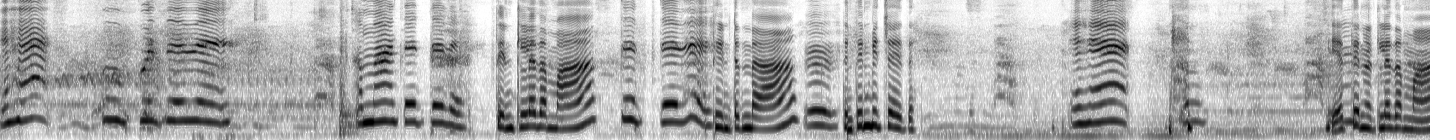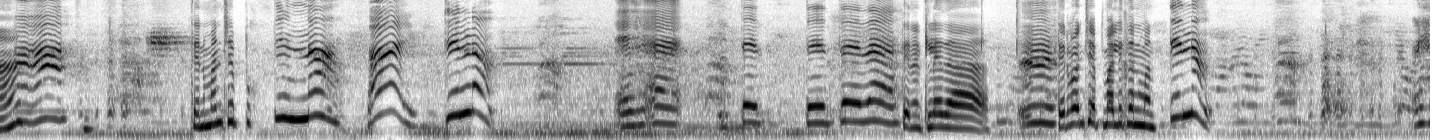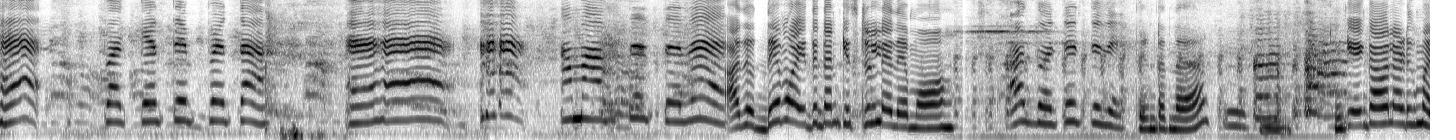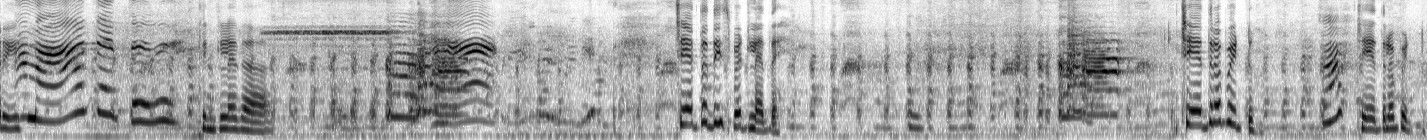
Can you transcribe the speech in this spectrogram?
తినే తింటలేదమ్మా? తింటుందా? తిని తినిపించు అయితే ఏ తినట్లేదమ్మా? తినమని చెప్పు. తిన్నా. ఏయ్, తిన్నా. తినట్లేదా? తినమని చెప్పు మళ్ళీ తినమని. అది వద్దేమో అయితే దానికి ఇష్టం లేదేమో. తింటుందా. ఇంకేం కావాలో అడుగు మరి. తింటలేదా? చేత్తో తీసి పెట్టలేదే. చేతిలో పెట్టు. చేతిలో పెట్టు.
